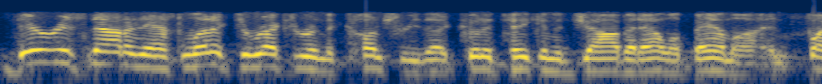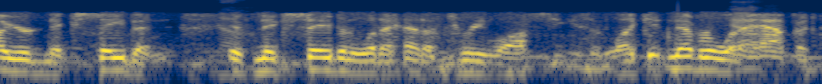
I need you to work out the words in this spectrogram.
there is not an athletic director in the country that could have taken the job at Alabama and fired Nick Saban no. if Nick Saban would have had a three loss season. Like it never would have happened.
